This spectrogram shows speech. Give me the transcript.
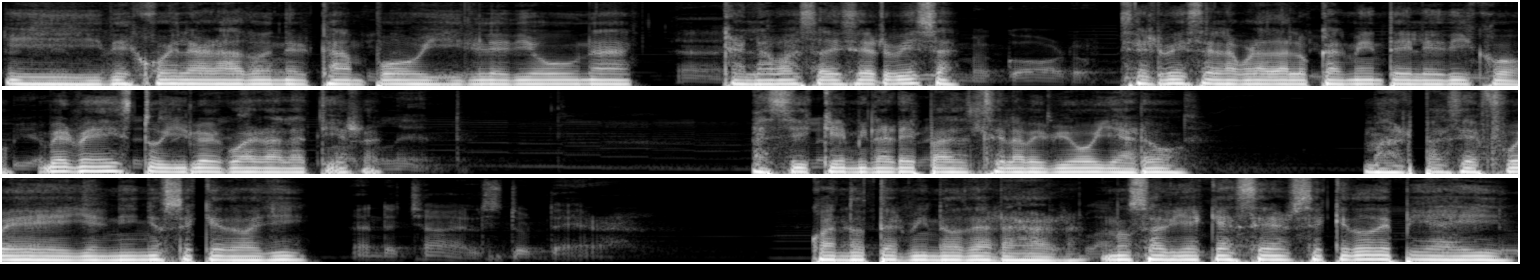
y dejó el arado en el campo y le dio una calabaza de cerveza, cerveza elaborada localmente y le dijo, bebe esto y luego hará la tierra. Así que Milarepa se la bebió y aró. Marpa se fue y el niño se quedó allí. Cuando terminó de arar, no sabía qué hacer, se quedó de pie ahí.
